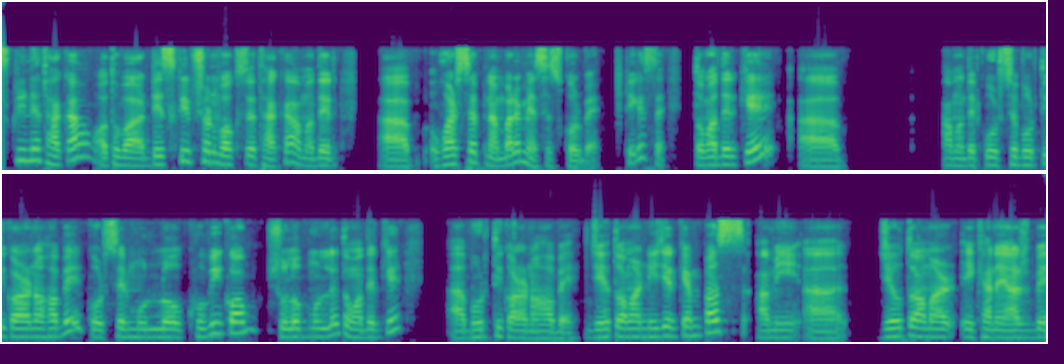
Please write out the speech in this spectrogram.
স্ক্রিনে থাকা অথবা ডেসক্রিপশন বক্সে থাকা আমাদের হোয়াটসঅ্যাপ নাম্বারে মেসেজ করবে, ঠিক আছে? তোমাদেরকে আমাদের কোর্সে ভর্তি করানো হবে। কোর্সের মূল্য খুবই কম, সুলভ মূল্যে তোমাদেরকে ভর্তি করানো হবে। যেহেতু আমার নিজের ক্যাম্পাস আমি যেহেতু আমার এখানে আসবে,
